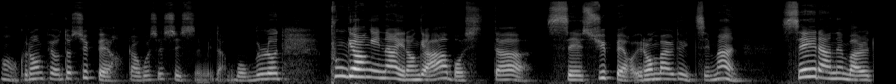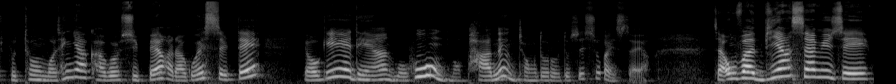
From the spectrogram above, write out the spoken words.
어, 그런 표현도 super라고 쓸 수 있습니다. 뭐 물론 풍경이나 이런 게 아 멋있다, c'est super 이런 말도 있지만 c'est,라는 말을 보통 뭐 생략하고 super라고 했을 때 여기에 대한 뭐 호응, 뭐 반응 정도로도 쓸 수가 있어요. 자, on va bien s'amuser.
